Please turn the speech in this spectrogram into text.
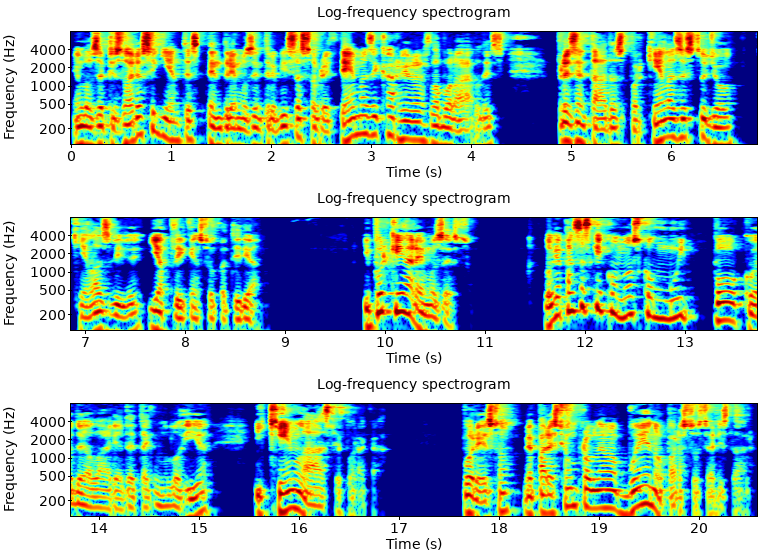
En los episodios siguientes tendremos entrevistas sobre temas y carreras laborales presentadas por quien las estudió, quien las vive y aplica en su cotidiano. ¿Y por qué haremos eso? Lo que pasa es que conozco muy poco del área de tecnología y quién la hace por acá. Por eso me pareció un problema bueno para socializar,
